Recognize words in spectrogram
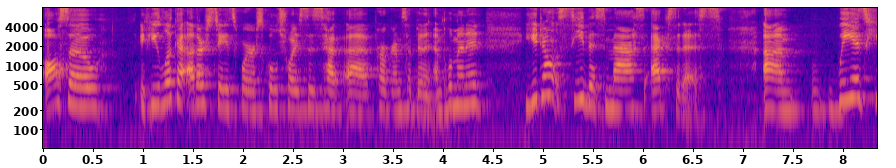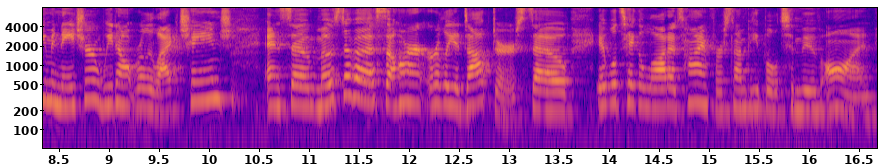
also, if you look at other states where school choices have, uh, programs have been implemented, you don't see this mass exodus. Um, we as human nature, we don't really like change, and so most of us aren't early adopters. So it will take a lot of time for some people to move on,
